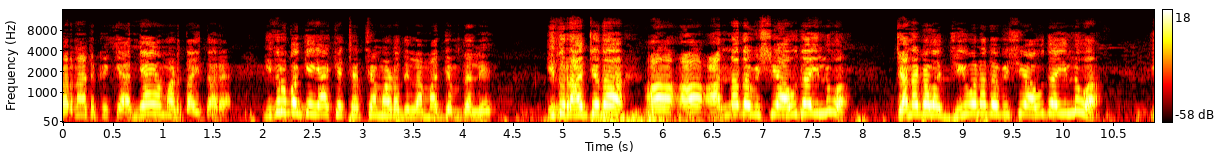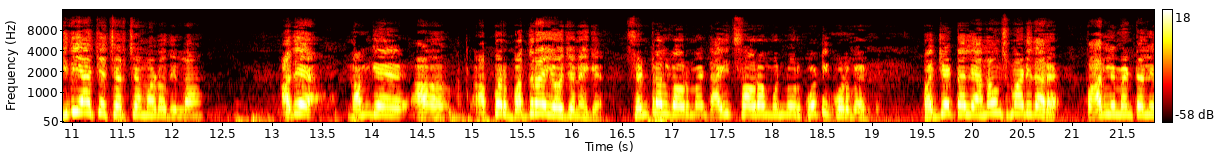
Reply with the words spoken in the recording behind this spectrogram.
ಕರ್ನಾಟಕಕ್ಕೆ ಅನ್ಯಾಯ ಮಾಡ್ತಾ ಇದ್ದಾರೆ. ಇದ್ರ ಬಗ್ಗೆ ಯಾಕೆ ಚರ್ಚೆ ಮಾಡೋದಿಲ್ಲ ಮಾಧ್ಯಮದಲ್ಲಿ? ಇದು ರಾಜ್ಯದ ಅನ್ನದ ವಿಷಯ ಹೌದಾ ಇಲ್ವಾ ಜನಗಳ ಜೀವನದ ವಿಷಯ ಹೌದಾ ಇಲ್ವಾ ಇದು ಯಾಕೆ ಚರ್ಚೆ ಮಾಡೋದಿಲ್ಲ? ಅದೇ ನಮ್ಗೆ ಅಪ್ಪರ್ ಭದ್ರಾ ಯೋಜನೆಗೆ ಸೆಂಟ್ರಲ್ ಗವರ್ಮೆಂಟ್ ಐದ್ ಸಾವಿರ ಮುನ್ನೂರು ಕೋಟಿ ಕೊಡಬೇಕು. ಬಜೆಟ್ ಅಲ್ಲಿ ಅನೌನ್ಸ್ ಮಾಡಿದ್ದಾರೆ. ಪಾರ್ಲಿಮೆಂಟ್ ಅಲ್ಲಿ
